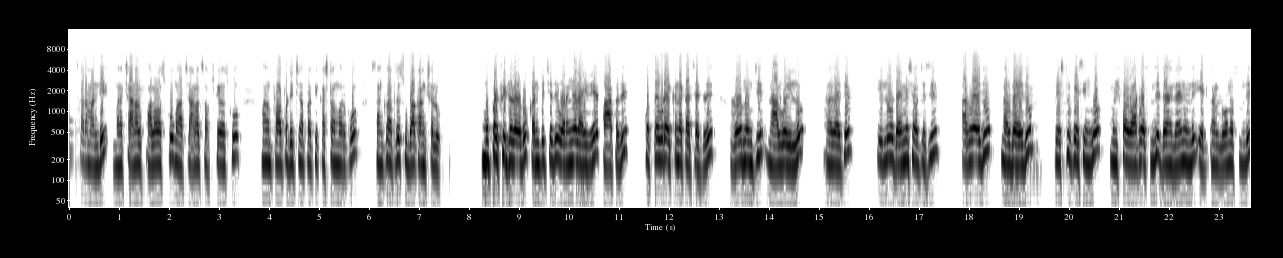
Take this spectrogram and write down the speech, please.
నమస్కారం అండి. మన ఛానల్ ఫాలోవర్స్కు మన ఛానల్ సబ్స్క్రైబర్స్కు మనం ప్రాపర్టీ ఇచ్చిన ప్రతి కస్టమర్కు సంక్రాంతి శుభాకాంక్షలు. ముప్పై ఫీట్ల రోడ్డు కనిపించేది వరంగల్ హైవే పాతది. కొత్తది కూడా ఎక్కడ టచ్ అవుతుంది రోడ్ నుంచి నాలుగో ఇల్లు. అయితే ఇల్లు డైమెన్షన్ వచ్చేసి అరవై ఐదు నలభై ఐదు వెస్ట్ ఫేసింగ్ మున్సిపల్ వాటర్ వస్తుంది లైన్ ఉంది. ఎయిట్ లోన్ వస్తుంది.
